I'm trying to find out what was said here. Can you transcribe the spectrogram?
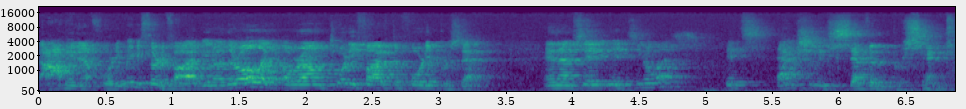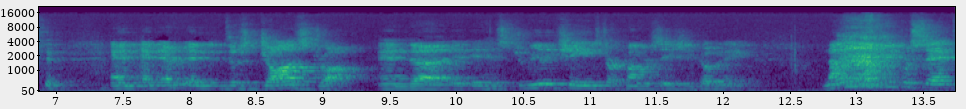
Ah, maybe not 40, maybe 35. You know, they're all like around 25 to 40%. And I'm saying, it's, you know what? It's actually 7%. and, and, and just jaws drop. And uh, it, it, has really changed our conversation in Copenhagen. 93%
